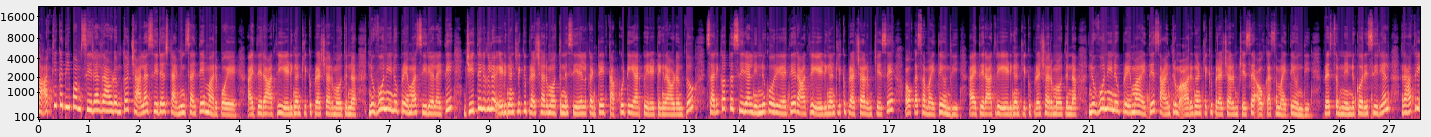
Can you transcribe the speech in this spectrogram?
కార్తీక దీపం సీరియల్ రావడంతో చాలా సీరియల్స్ టైమింగ్స్ అయితే మారిపోయాయి. అయితే రాత్రి ఏడు గంటలకి ప్రచారం అవుతున్న నువ్వు నేను ప్రేమ సీరియల్ అయితే జీ తెలుగులో ఏడు గంటలకి ప్రచారం అవుతున్న సీరియల్ కంటే తక్కువ టీఆర్పీ రేటింగ్ రావడంతో సరికొత్త సీరియల్ నిన్ను కోరి అయితే రాత్రి ఏడు గంటలకి ప్రచారం చేసే అవకాశం అయితే ఉంది. అయితే రాత్రి ఏడు గంటలకి ప్రచారం అవుతున్న నువ్వు నేను ప్రేమ అయితే సాయంత్రం ఆరు గంటలకి ప్రచారం చేసే అవకాశం అయితే ఉంది. ప్రస్తుతం నిన్ను కోరి సీరియల్ రాత్రి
